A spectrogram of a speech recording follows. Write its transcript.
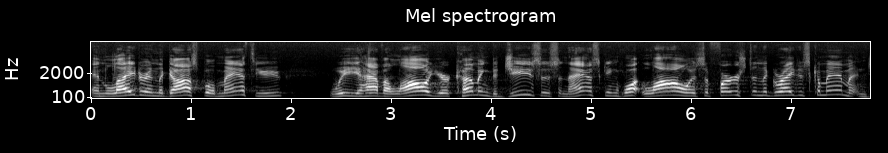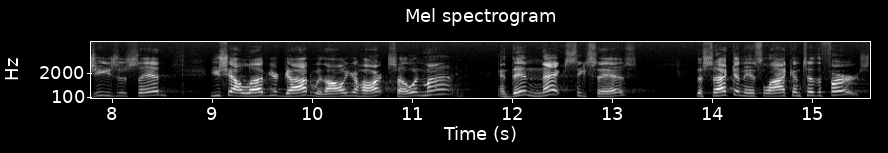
And later in the Gospel of Matthew, we have a lawyer coming to Jesus and asking what law is the first and the greatest commandment. And Jesus said, You shall love your God with all your heart, soul, and mind. And then next he says, The second is like unto the first.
